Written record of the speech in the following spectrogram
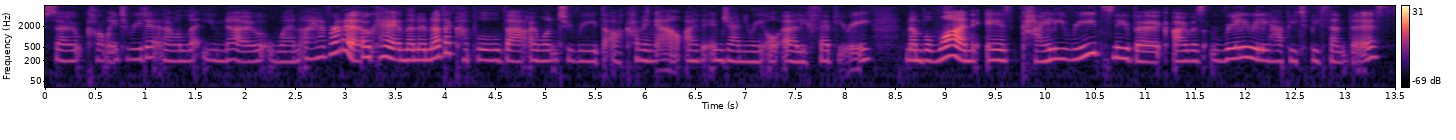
so can't wait to read it, and I will let you know when I have read it. Okay, and then another couple that I want to read that are coming out either in January or early February. Number one is Kiley Reid's new book. I was really, really happy to be sent this.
